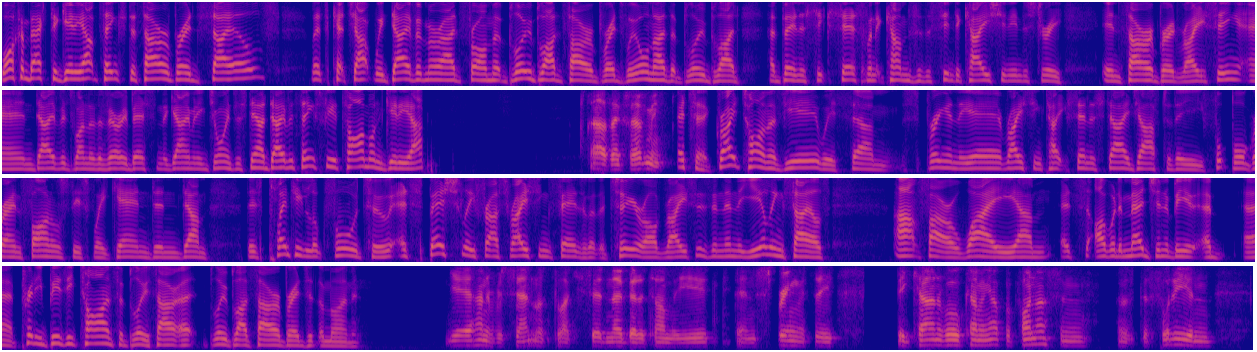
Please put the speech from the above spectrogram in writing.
Welcome back to Giddy Up. Thanks to Thoroughbred Sales. Let's catch up with David Mourad from Blue Blood Thoroughbreds. We all know that Blue Blood have been a success when it comes to the syndication industry in thoroughbred racing, and David's one of the very best in the game, and he joins us now. David, thanks for your time on Giddy Up. Oh, thanks for having me. It's a great time of year with um, spring in the air. Racing takes centre stage after the football grand finals this weekend, and um, there's plenty to look forward to, especially for us racing fans. We've got the two-year-old races, and then the yearling sales aren't far away. Um, it's I would imagine it'd be a, a pretty busy time for blue uh, blue blood thoroughbreds at the moment. Yeah, hundred percent. Like you said, no better time of the year than spring with the big carnival coming up upon us, and the footy. And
